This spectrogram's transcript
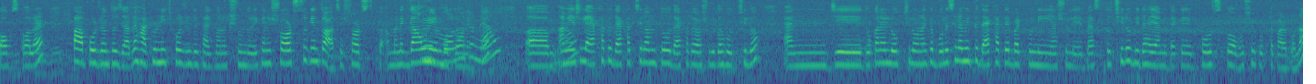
বক্স কলার পা পর্যন্ত যাবে হাঁটুর নিচ পর্যন্ত থাকবে অনেক সুন্দর। এখানে শর্টসও কিন্তু আছে শর্টস মানে গাউনের মতো অনেকটা। আমি আসলে এক হাতে দেখাচ্ছিলাম তো দেখাতে অসুবিধা হচ্ছিল। অ্যান্ড যে দোকানের লোক ছিল ওনাকে বলেছিলাম একটু দেখাতে বাট উনি আসলে ব্যস্ত ছিল, বিধায় আমি তাকে ফোর্স তো অবশ্যই করতে পারব না।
